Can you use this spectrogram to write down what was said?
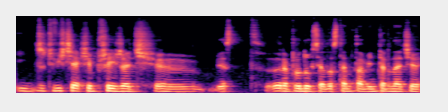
I rzeczywiście, jak się przyjrzeć, y, jest reprodukcja dostępna w internecie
